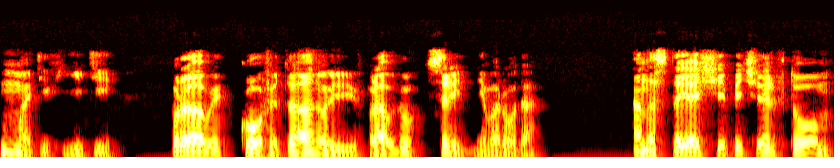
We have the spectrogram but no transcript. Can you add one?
мать их ети. Правы, кофе-то оно и вправду среднего рода. А настоящая печаль в том,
